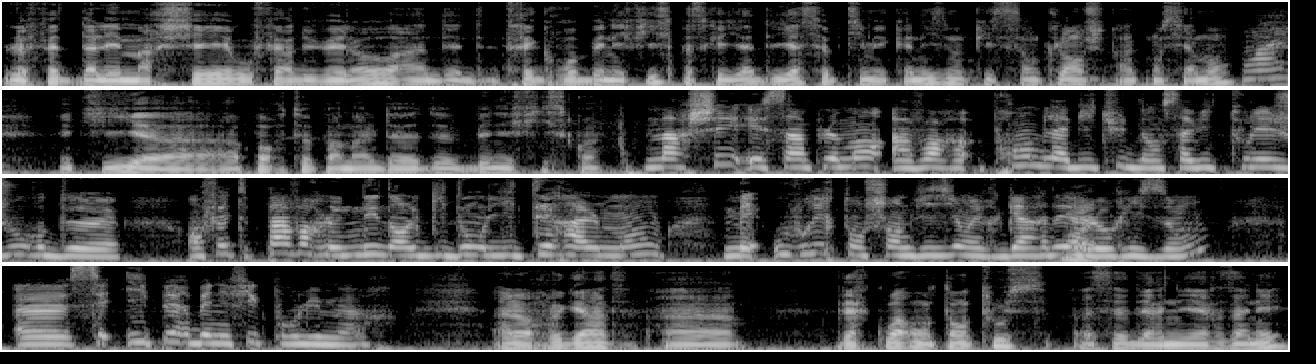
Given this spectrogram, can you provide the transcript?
le fait d'aller marcher ou faire du vélo a des, des très gros bénéfices parce qu'il y y a ce petit mécanisme qui s'enclenche inconsciemment Ouais. et qui euh, apporte pas mal de, de bénéfices. Quoi. Marcher et simplement avoir prendre l'habitude dans sa vie de tous les jours de en fait pas avoir le nez dans le guidon littéralement mais ouvrir ton champ de vision et regarder à l'horizon euh, c'est hyper bénéfique pour l'humeur Alors regarde euh, vers quoi on tend tous ces dernières années.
